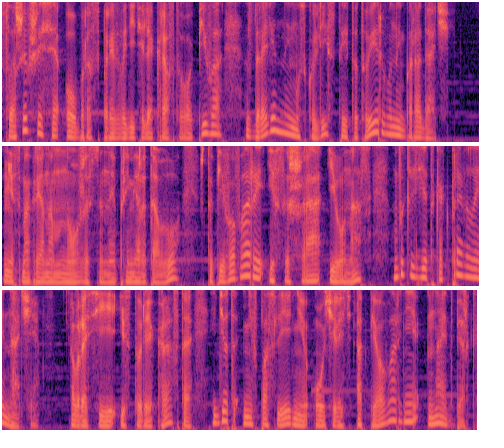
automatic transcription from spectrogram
Сложившийся образ производителя крафтового пива – здоровенный мускулистый татуированный бородач – Несмотря на множественные примеры того, что пивовары и в США, и у нас выглядят, как правило, иначе. В России история крафта идет не в последнюю очередь от пивоварни Найтберг,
